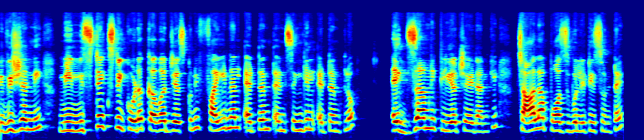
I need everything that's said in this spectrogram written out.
రివిజన్ని మీ మిస్టేక్స్ని కూడా కవర్ చేసుకుని ఫైనల్ అటెంప్ట్ అండ్ సింగిల్ అటెంప్ట్లో ఎగ్జామ్ని క్లియర్ చేయడానికి చాలా పాసిబిలిటీస్ ఉంటాయి.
